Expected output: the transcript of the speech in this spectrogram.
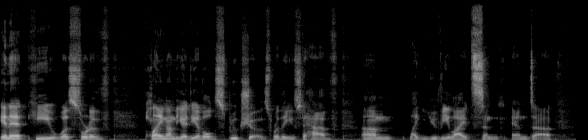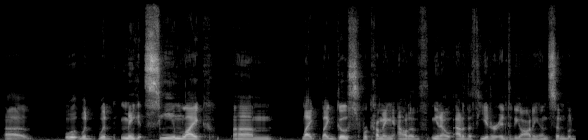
in it he was sort of playing on the idea of old spook shows where they used to have um, like UV lights and and uh, uh, would would make it seem like um, like like ghosts were coming out of you know out of the theater into the audience and would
